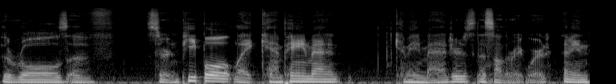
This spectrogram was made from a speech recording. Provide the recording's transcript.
the roles of certain people, like campaign man campaign managers? That's not the right word. I mean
